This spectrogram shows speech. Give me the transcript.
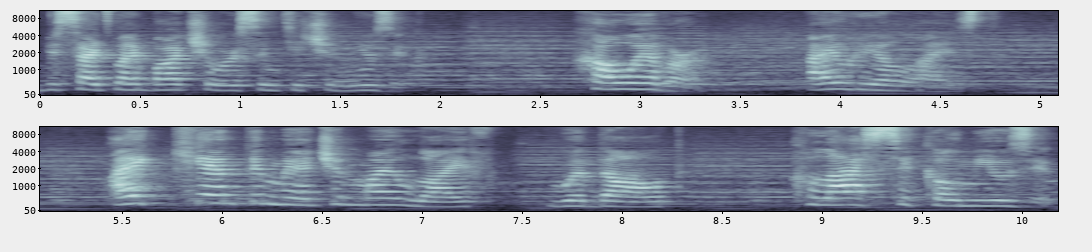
besides my bachelor's in teaching music. However, I realized I can't imagine my life without classical music.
